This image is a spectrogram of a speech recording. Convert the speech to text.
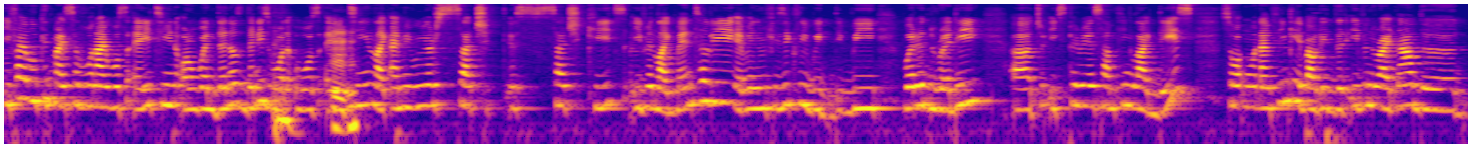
if i look at myself when i was 18 or when dennis, dennis wa- was 18 like i mean we were such such kids even like mentally i mean physically we, we weren't ready uh, to experience something like this. So when i'm thinking about it that even right now the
